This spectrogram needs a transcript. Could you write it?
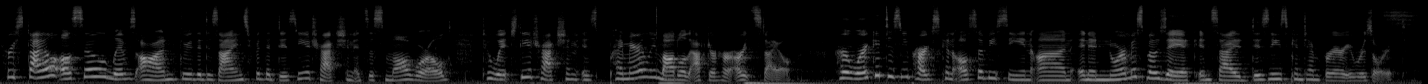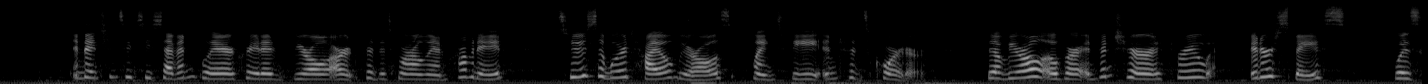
Her style also lives on through the designs for the Disney attraction It's a Small World, to which the attraction is primarily modeled after her art style. Her work at Disney parks can also be seen on an enormous mosaic inside Disney's contemporary resort. In 1967, Blair created mural art for the Tomorrowland Promenade. Two similar tile murals flanked the entrance corridor. The mural over Adventure Through Inner Space was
